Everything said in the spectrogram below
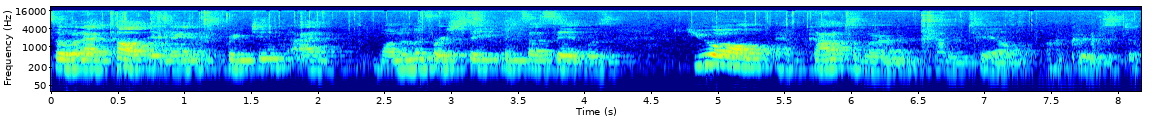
So when I taught advanced preaching, I, one of the first statements I said was, you all have got to learn how to tell a good story.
